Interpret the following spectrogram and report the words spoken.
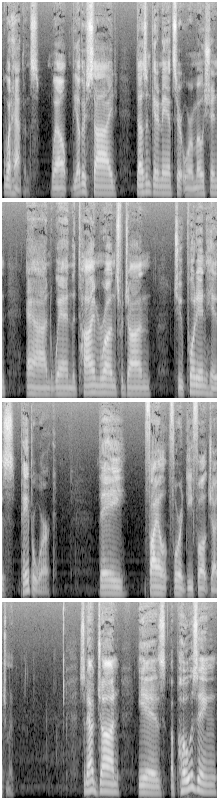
what happens? Well, the other side doesn't get an answer or a motion, and when the time runs for John to put in his paperwork, they file for a default judgment. So now John is opposing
